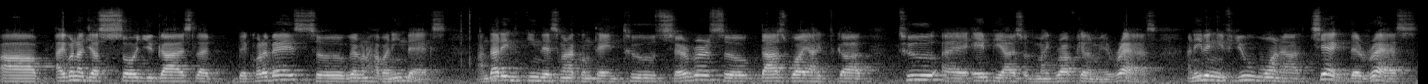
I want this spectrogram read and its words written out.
Uh, I'm going to just show you guys like the code base. So we're going to have an index, and that index is going to contain two servers. So that's why I've got two uh, APIs of my GraphQL and my REST. And even if you want to check the REST,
